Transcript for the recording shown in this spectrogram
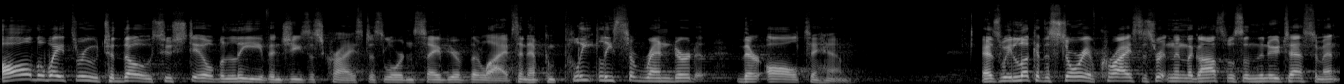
all the way through to those who still believe in Jesus Christ as Lord and Savior of their lives and have completely surrendered their all to Him. As we look at the story of Christ as written in the Gospels in the New Testament,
